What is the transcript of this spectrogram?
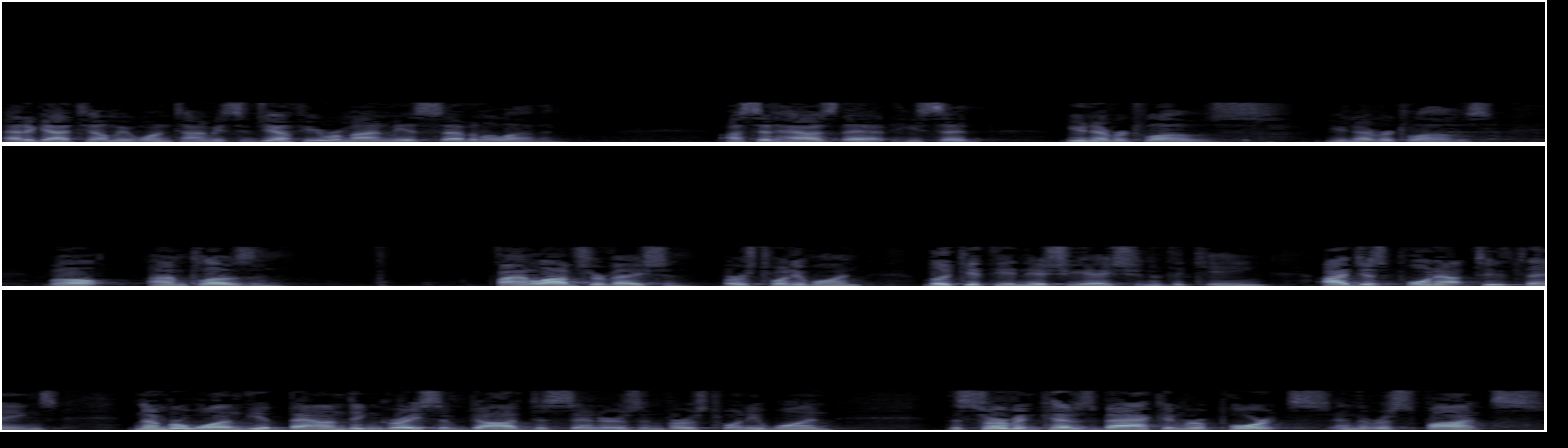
I had a guy tell me one time, he said, Jeff, you remind me of 7 Eleven. I said, How's that? He said, You never close. You never close. Well, I'm closing. Final observation, verse 21. Look at the initiation of the king. I just point out two things. Number one, the abounding grace of God to sinners in verse 21. The servant comes back and reports, and the response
